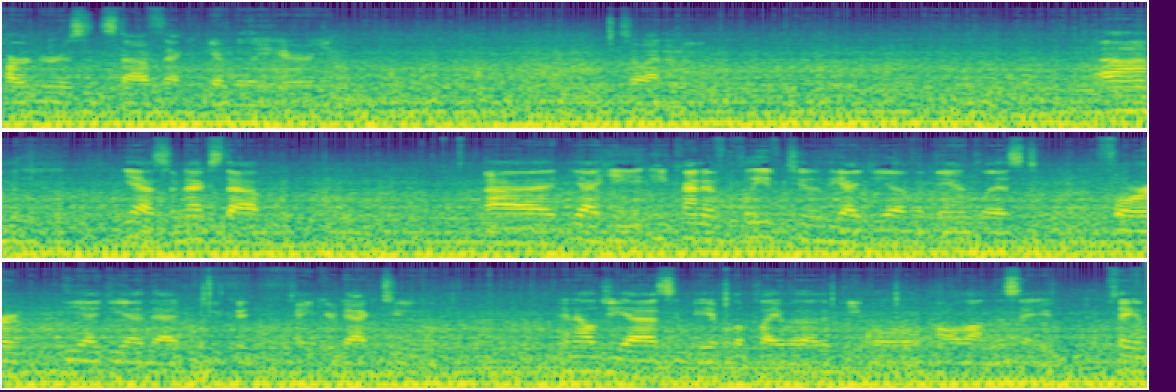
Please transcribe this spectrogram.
partners and stuff, that could get really hairy. So I don't know. Um, yeah. So next up uh, yeah, he, he kind of cleaved to the idea of a banned list for the idea that you could take your deck to an LGS and be able to play with other people all on the same same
